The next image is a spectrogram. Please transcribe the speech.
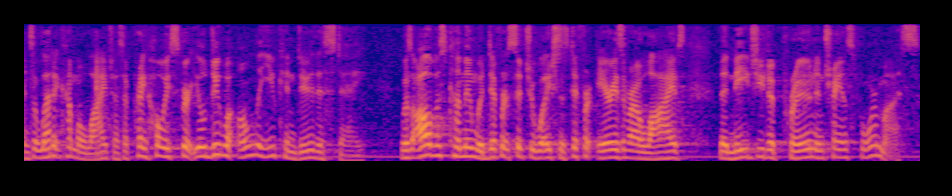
and to let it come alive to us. I pray, Holy Spirit, you'll do what only you can do this day. Because all of us come in with different situations, different areas of our lives that need you to prune and transform us.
